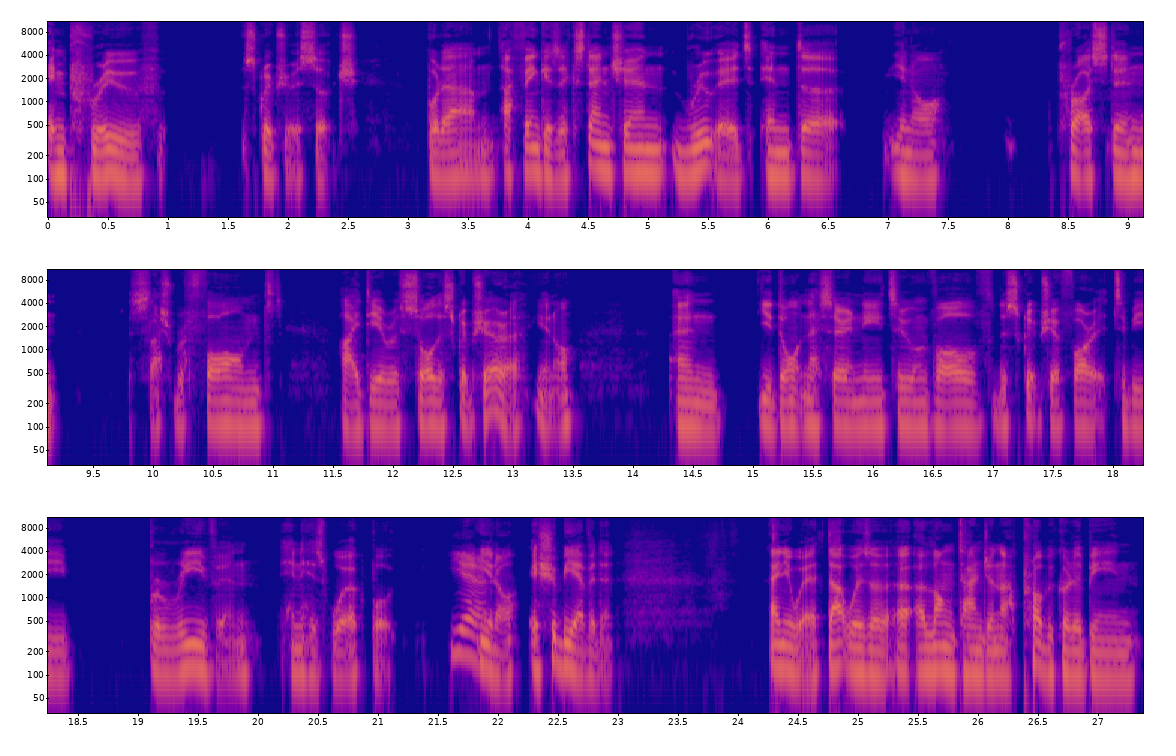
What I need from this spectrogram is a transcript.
improve scripture as such. But um, I think as extension rooted in the you know Protestant slash Reformed idea of sola scriptura, you know, and you don't necessarily need to involve the scripture for it to be breathing in his work, but yeah. you know it should be evident. Anyway, that was a, a a long tangent that probably could have been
